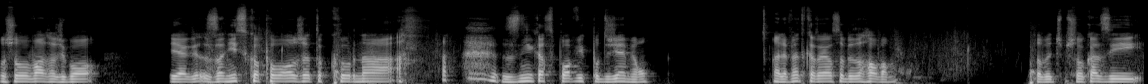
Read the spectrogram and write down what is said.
Muszę uważać, bo jak za nisko położę, to kurna znika spławik pod ziemią. Ale wędkę to ja sobie zachowam. To być przy okazji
